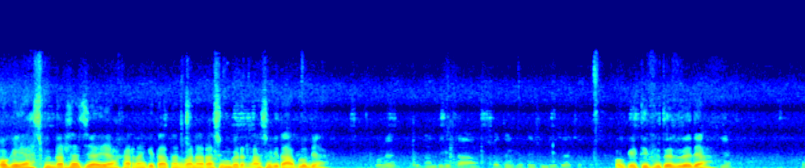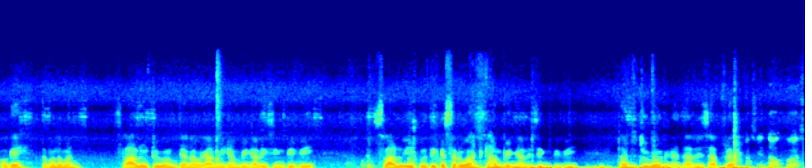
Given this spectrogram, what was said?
Oke ya sebentar saja ya karena kita tanpa narasumber langsung kita upload ya. Boleh nanti kita syuting-syuting sendiri aja oke di foto-foto ya? Ya. oke teman-teman selalu dukung channel kami Kambing Kalising TV selalu ikuti keseruan Kambing Kalising TV dan didukung dengan cara di subscribe Kasih tahu bos.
